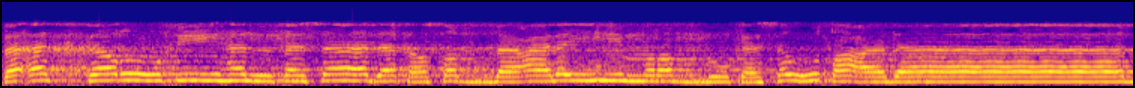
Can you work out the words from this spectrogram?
فأكثروا فيها الفساد فصب عليهم ربك سوط عذاب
